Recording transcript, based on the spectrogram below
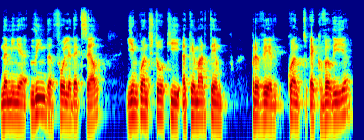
na minha linda folha de Excel. E enquanto estou aqui a queimar tempo para ver quanto é que valia,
